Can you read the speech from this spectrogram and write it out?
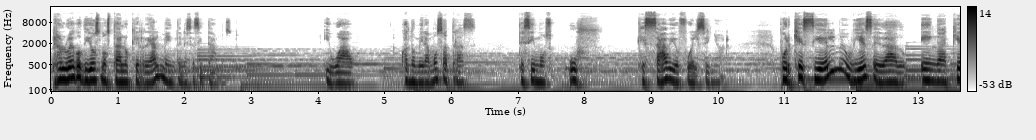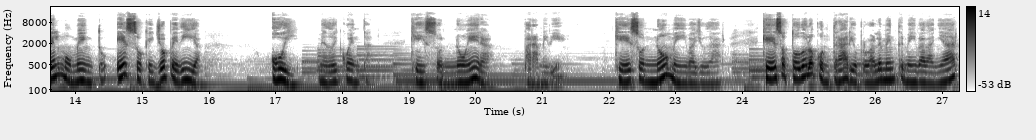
Pero luego Dios nos da lo que realmente necesitamos. Y wow, cuando miramos atrás, decimos, uff, qué sabio fue el Señor. Porque si Él me hubiese dado en aquel momento eso que yo pedía, hoy me doy cuenta que eso no era para mi bien, que eso no me iba a ayudar, que eso todo lo contrario probablemente me iba a dañar,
